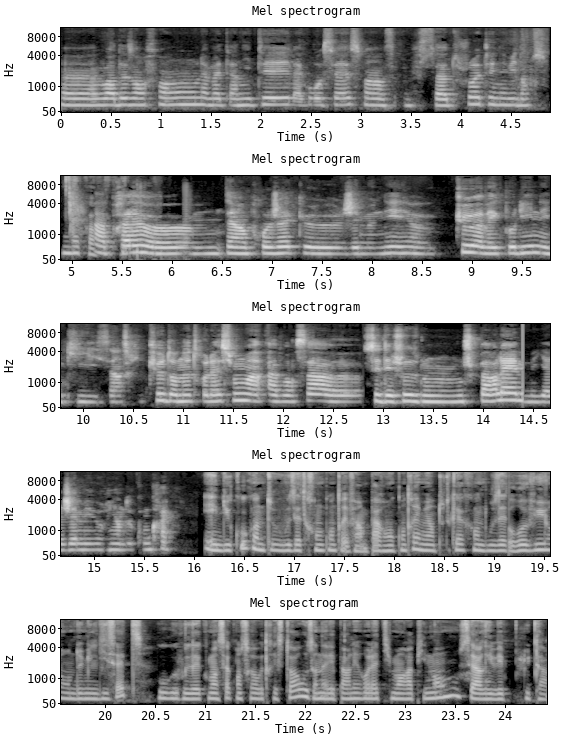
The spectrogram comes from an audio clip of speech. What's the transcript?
Euh, avoir des enfants, la maternité, la grossesse, enfin, ça a toujours été une évidence. D'accord. Après, euh, c'est un projet que j'ai mené euh, que avec Pauline et qui s'inscrit que dans notre relation. A- Avant ça, euh, c'est des choses dont je parlais, mais il n'y a jamais eu rien de concret. Et du coup, quand vous vous êtes rencontrés, enfin pas rencontrés, mais en tout cas quand vous êtes revus en 2017, où vous avez commencé à construire votre histoire, vous en avez parlé relativement rapidement ou c'est arrivé plus tard?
